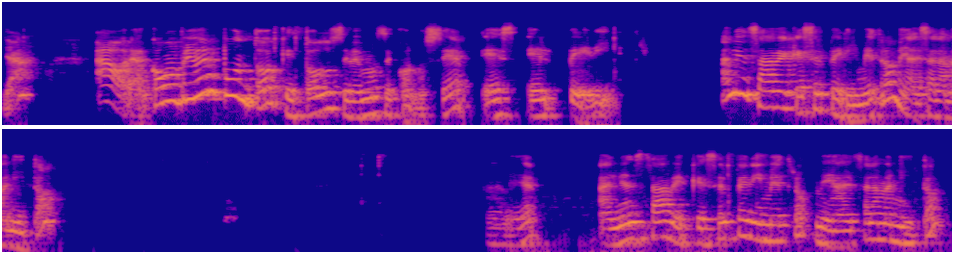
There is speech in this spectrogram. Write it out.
¿Ya? Ahora, como primer punto que todos debemos de conocer es el perímetro. ¿Alguien sabe qué es el perímetro? ¿Me alza la manito? A ver, ¿alguien sabe qué es el perímetro? ¿Me alza la manito?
